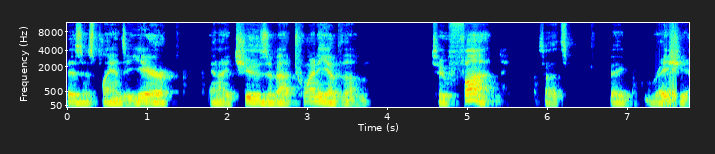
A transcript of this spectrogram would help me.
business plans a year and i choose about 20 of them to fund. So it's big ratio.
